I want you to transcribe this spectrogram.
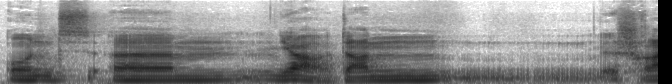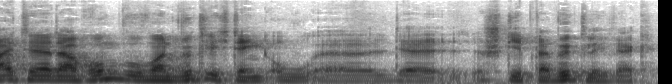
Und ähm, ja, dann schreit er da rum, wo man wirklich denkt, oh, äh, der stirbt da wirklich weg.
